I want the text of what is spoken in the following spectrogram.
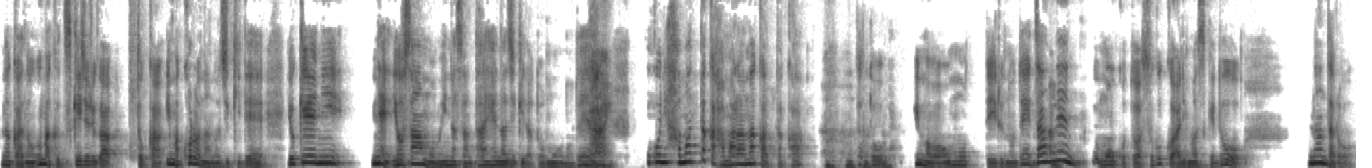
なんかあの、うまくスケジュールが、とか、今コロナの時期で、余計にね、予算も皆さん大変な時期だと思うので、はい、そこにはまったかはまらなかったか、だと今は思っているので、残念って思うことはすごくありますけど、なんだろ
